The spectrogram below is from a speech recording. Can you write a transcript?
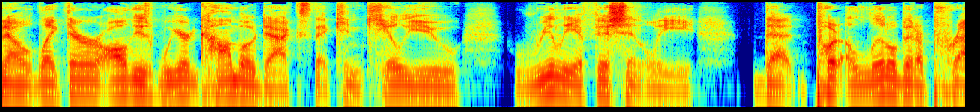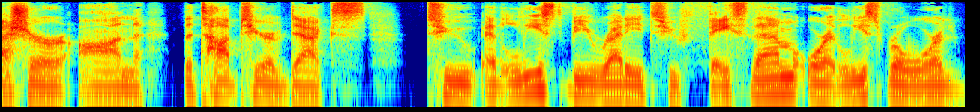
know, like there are all these weird combo decks that can kill you really efficiently that put a little bit of pressure on the top tier of decks to at least be ready to face them or at least reward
